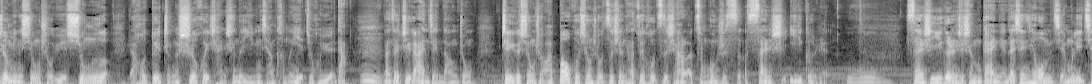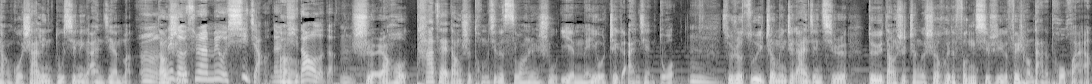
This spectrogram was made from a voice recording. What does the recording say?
证明凶手越凶恶，然后对整个社会产生的影响可能也就会越大。嗯，那在这个案件当中，这个凶手啊，包括凶手自身，他最后自杀了，总共是死了三十一个人。哦，三十一个人是什么概念？在先前我们节目里讲过沙林毒气那个案件嘛，嗯，当时那个虽然没有细讲，但是提到了的，嗯。是，然后他在当时统计的死亡人数也没有这个案件多，嗯。所以说足以证明这个案件其实对于当时整个社会的风气是一个非常大的破坏啊。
